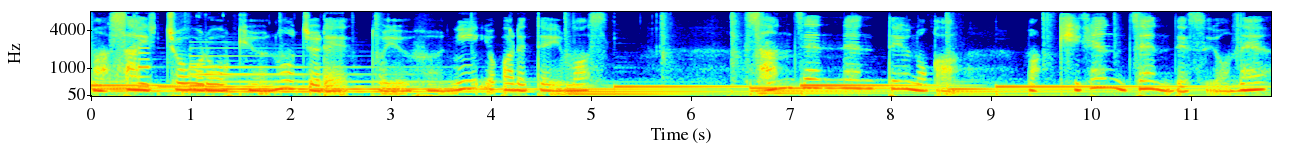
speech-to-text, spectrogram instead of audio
まあ、最長老級の樹齢というふうに呼ばれています3000年っていうのが、まあ、紀元前ですよね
